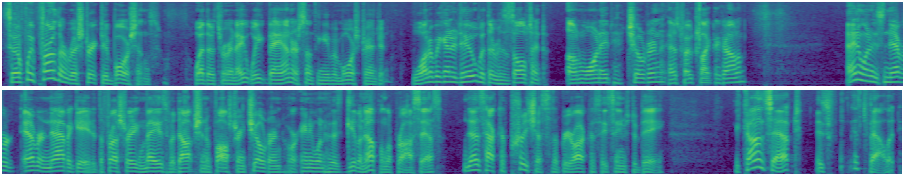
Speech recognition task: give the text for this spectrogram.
So, if we further restrict abortions, whether through an eight week ban or something even more stringent, what are we going to do with the resultant unwanted children, as folks like to call them? Anyone who's never ever navigated the frustrating maze of adoption and fostering children, or anyone who has given up on the process, knows how capricious the bureaucracy seems to be. The concept is it's valid,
